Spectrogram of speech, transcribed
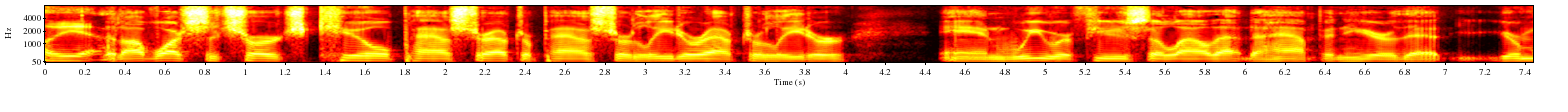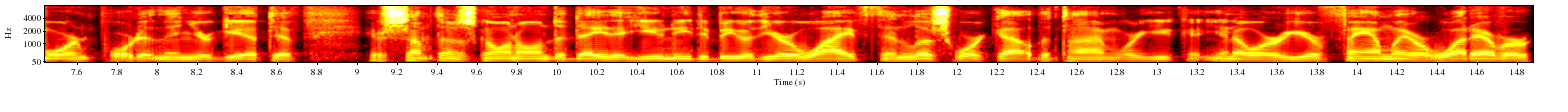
oh yeah, that I've watched the church kill pastor after pastor, leader after leader, and we refuse to allow that to happen here. That you're more important than your gift. If if something's going on today that you need to be with your wife, then let's work out the time where you can, you know, or your family or whatever.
